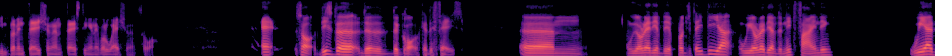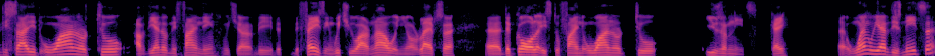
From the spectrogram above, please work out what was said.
implementation and testing and evaluation and so on. And so this is the, the, the goal, okay, the phase. Um, we already have the project idea, we already have the need finding, we have decided one or two at the end of the findings, which are the, the, the, phase in which you are now in your labs, uh, uh, the goal is to find one or two user needs, okay? Uh, when we have these needs, uh,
